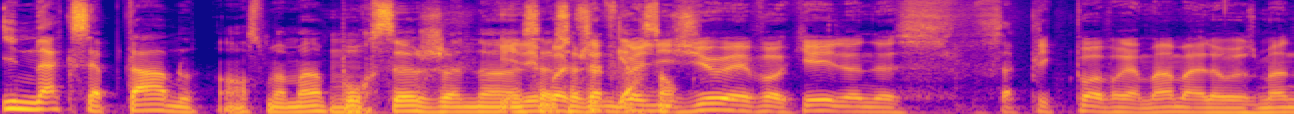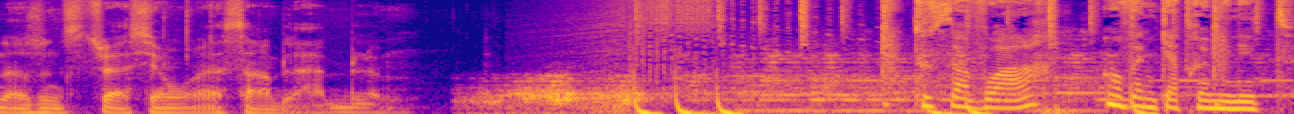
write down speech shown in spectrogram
inacceptables en ce moment pour hmm. ce jeune, ce, ce jeune garçon. religieux évoqué ne s'applique pas vraiment, malheureusement, dans une situation euh, semblable. Tout savoir en 24 minutes.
